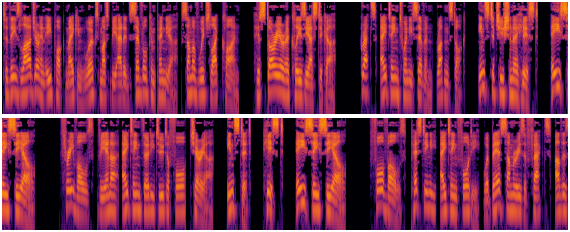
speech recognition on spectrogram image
To these larger and epoch-making works must be added several compendia, some of which like Klein, Historia Ecclesiastica, Gratz, 1827, Ruttenstock, Institutioner Hist. ECCL, 3 vols, Vienna, 1832–4, Cheria. Instit. Hist. ECCL. 4 vols, Pestini, 1840, were bare summaries of facts, others,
